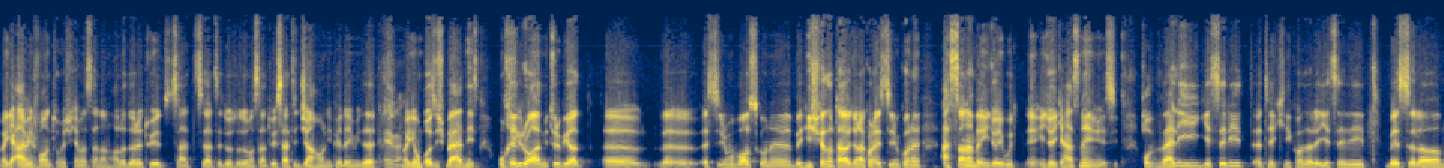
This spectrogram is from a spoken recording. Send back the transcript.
مگه امیر فانتومش که مثلا حالا داره توی سطح سطح دو تا دو مثلا توی سطح جهانی play میده مگه اون بازیش بد نیست؟ اون خیلی راحت می‌تونه بیاد stream رو باز کنه به هیچ کس هم توجه نکنه stream کنه. اصلا هم به اینجایی بود اینجایی که هست نمی‌رسید. خب ولی یه سری تکنیک ها داره یه سری به اصطلاح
